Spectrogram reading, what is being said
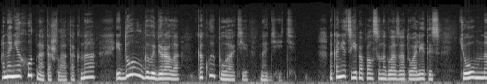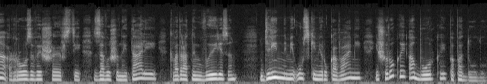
Она неохотно отошла от окна и долго выбирала, какое платье надеть. Наконец ей попался на глаза туалет из темно-розовой шерсти с завышенной талией, квадратным вырезом, длинными узкими рукавами и широкой оборкой по подолу.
